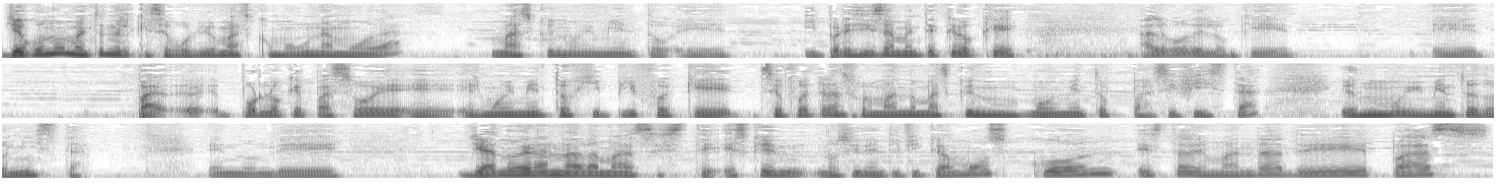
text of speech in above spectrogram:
llegó un momento en el que se volvió más como una moda, más que un movimiento, y precisamente creo que algo de lo que... eh, por lo que pasó eh, eh, el movimiento hippie fue que se fue transformando más que un movimiento pacifista en un movimiento hedonista en donde ya no era nada más este es que nos identificamos con esta demanda de paz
